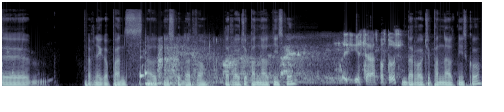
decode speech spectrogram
Yy, pewnie go pan na lotnisku dorwał. Dorwał cię pan na lotnisku? Jeszcze raz powtórz. Dorwał cię pan na lotnisku?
